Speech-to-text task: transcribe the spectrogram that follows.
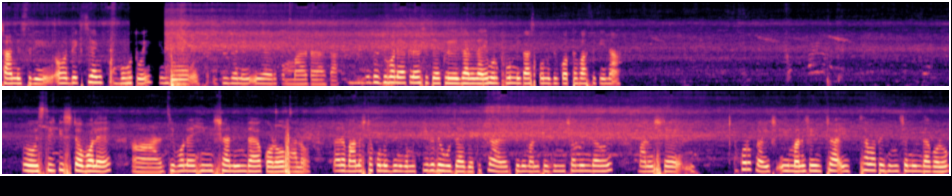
স্বামী, স্ত্রী, ও দেখছি আমি বহুতই, কিন্তু দুজনেই এরকম মারাটা রাখা কিন্তু জীবনে একলে এসেছে একলে জানি না এমন পূর্ণি কাজ কোনোদিন করতে পারছি কি না তো শ্রীকৃষ্ণ বলে জীবনে হিংসা, নিন্দা করো ভালো। তাহলে মানুষটা কোনো দিন কীভাবে বুঝাইবে? ঠিক না? অ্যাকচুয়ালি মানুষের হিংসা, নিন্দা হয় মানুষে করুক না এই মানুষের ইচ্ছা ইচ্ছা মতো হিংসা, নিন্দা করুক।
